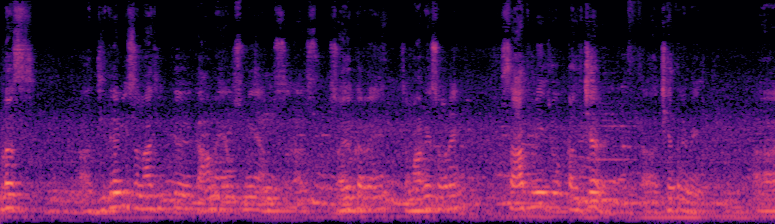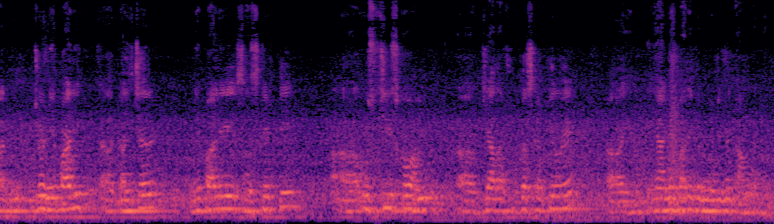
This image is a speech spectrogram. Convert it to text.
प्लस जितने भी सामाजिक काम है, उसमें हम सहयोग कर रहे हैं, समावेश हो रहे हैं। साथ में जो कल्चर क्षेत्र में जो नेपाली कल्चर नेपाली संस्कृति उस चीज़ को हम ज़्यादा फोकस करते हुए यहाँ नेपाली कम्युनिटी में काम कर रहे हैं।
